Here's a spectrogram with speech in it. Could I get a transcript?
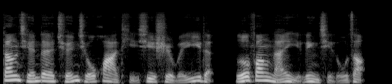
当前的全球化体系是唯一的，俄方难以另起炉灶。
